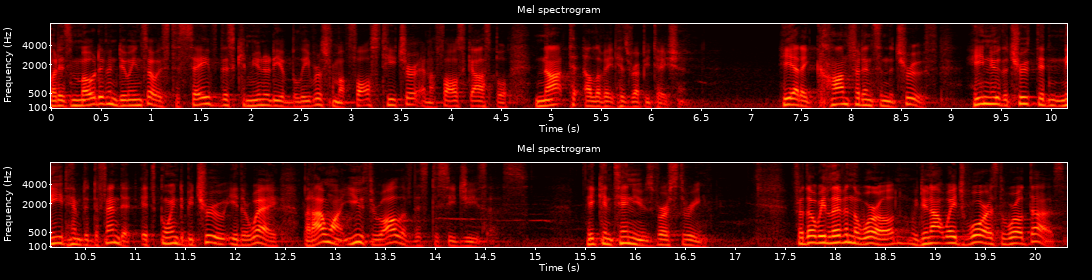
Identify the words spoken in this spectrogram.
But his motive in doing so is to save this community of believers from a false teacher and a false gospel, not to elevate his reputation. He had a confidence in the truth he knew the truth didn't need him to defend it. It's going to be true either way, but I want you through all of this to see Jesus. He continues, verse 3 For though we live in the world, we do not wage war as the world does.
